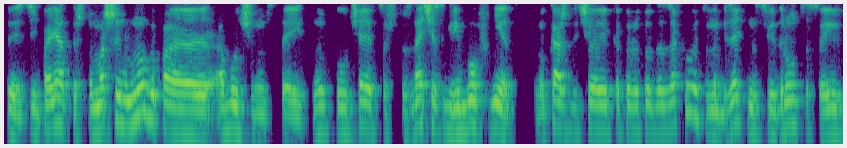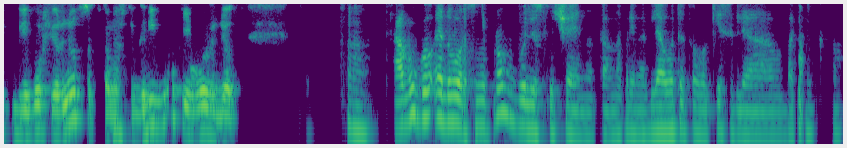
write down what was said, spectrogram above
то есть и понятно, что машин много по обочинам стоит, ну получается, что значит грибов нет. Но каждый человек, который туда заходит, он обязательно с ведром-то своих грибов вернется, потому что грибов его ждет. А Google AdWords не пробовали случайно, там, например, для вот этого кейса для бакинга?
